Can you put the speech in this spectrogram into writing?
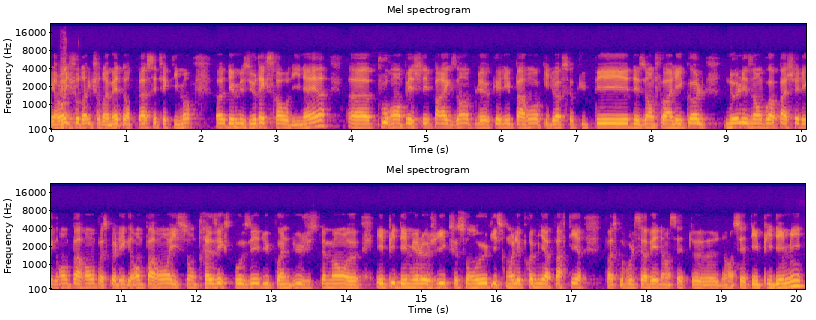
Et alors, il faudra mettre en place effectivement des mesures extraordinaires pour empêcher, par exemple, que les parents qui doivent s'occuper des enfants à l'école ne les envoie pas chez les grands-parents parce que les grands-parents, ils sont très exposés du point de vue justement euh, épidémiologique. Ce sont eux qui seront les premiers à partir parce que vous le savez, dans cette, euh, dans cette épidémie,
